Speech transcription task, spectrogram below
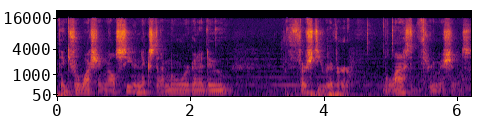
Thank you for watching. I'll see you next time when we're going to do Thirsty River, the last of the three missions.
